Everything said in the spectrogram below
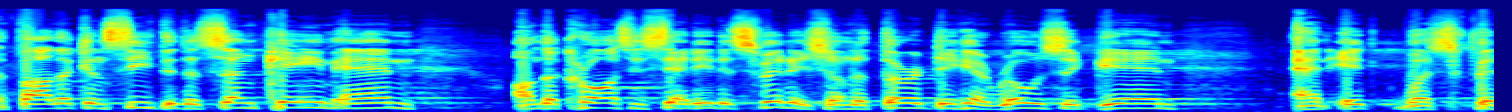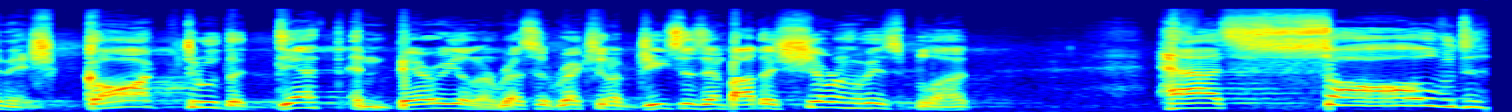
The Father conceived that the Son came, and on the cross he said, It is finished. On the third day he rose again, and it was finished. God, through the death and burial and resurrection of Jesus, and by the sharing of his blood, has solved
